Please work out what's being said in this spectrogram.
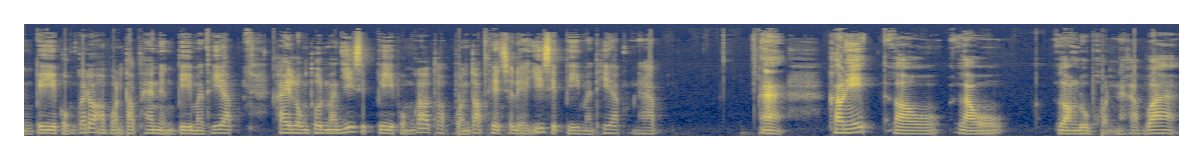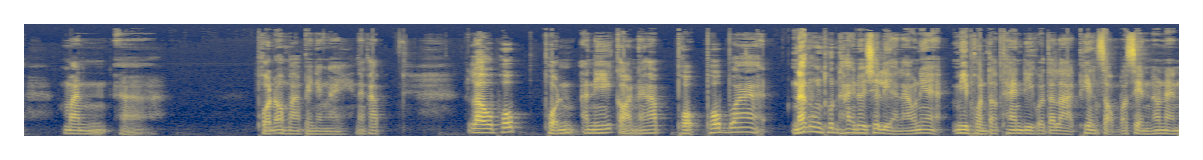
1 ปี ผมก็ต้องเอาผลตอบแทน 1 ปีมาเทียบ ใครลงทุนมา 20 ปี ผมก็เอาผลตอบแทนเฉลี่ย 20 ปีมาเทียบนะครับอ่าคราวนี้เราเราลองดูผลนะครับว่ามันผลออกมาเป็นยังไงนะครับ เราพบผลอันนี้ก่อนนะครับพบพบว่านักลงทุนไทยโดยเฉลี่ยแล้วเนี่ยมีผลตอบแทนดีกว่าตลาดเพียง 2%เท่านั้น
